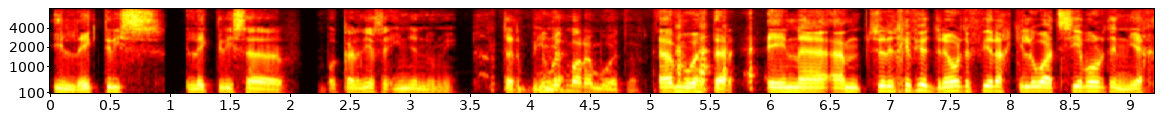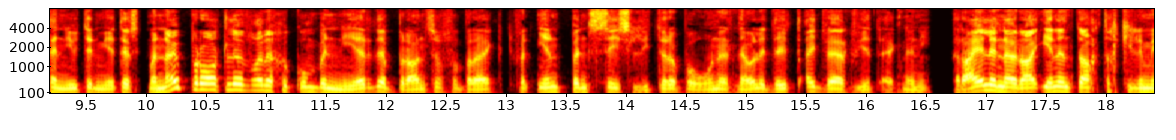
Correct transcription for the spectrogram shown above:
elektries elektriese kan nie eens 'n enjin noem nie turbine. Noem dit maar 'n motor. 'n Motor. En uh um so dit gee vir jou 340 kW 709 Nm, maar nou praat hulle van 'n gekombineerde brandstofverbruik van 1.6 liter op 100. Nou hulle dit uitwerk, weet ek nou nie. Ry hulle nou daai 81 km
